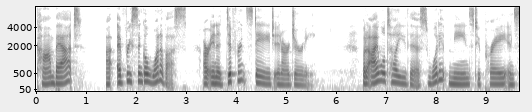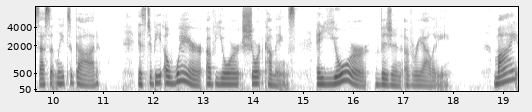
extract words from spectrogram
combat. Uh, every single one of us are in a different stage in our journey. But I will tell you this what it means to pray incessantly to God is to be aware of your shortcomings and your vision of reality. My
